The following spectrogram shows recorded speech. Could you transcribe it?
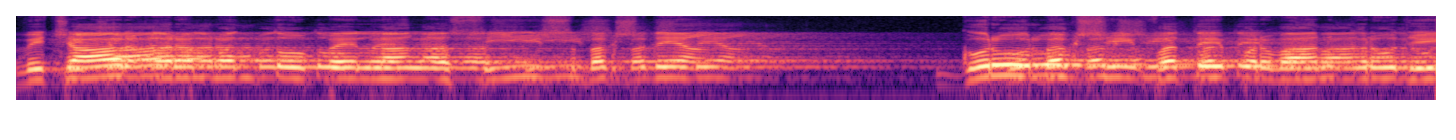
ਵਿਚਾਰ ਆਰੰਭਨ ਤੋਂ ਪਹਿਲਾਂ ਅਸੀਸ ਬਖਸ਼ਦਿਆਂ, ਗੁਰੂ ਬਖਸ਼ੀ ਫਤਿਹ ਪ੍ਰਵਾਨ ਕਰੋ ਜੀ।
